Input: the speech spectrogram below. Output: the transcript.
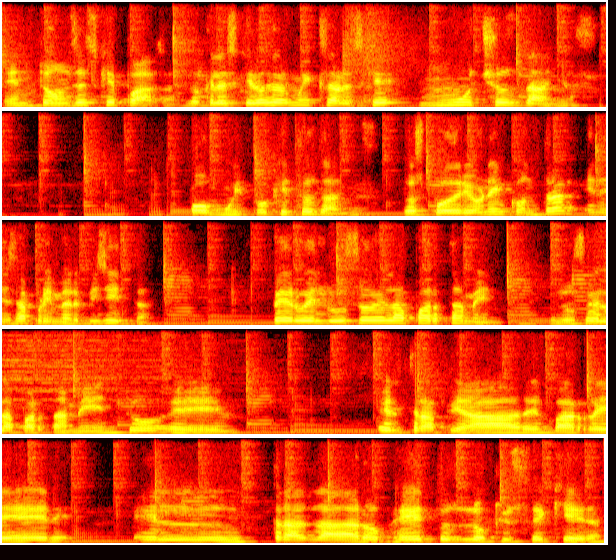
Entonces, ¿qué pasa? Lo que les quiero hacer muy claro es que muchos daños o muy poquitos daños los podrían encontrar en esa primer visita. Pero el uso del apartamento, el uso del apartamento, eh, el trapear, el barrer, el trasladar objetos, lo que usted quiera,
